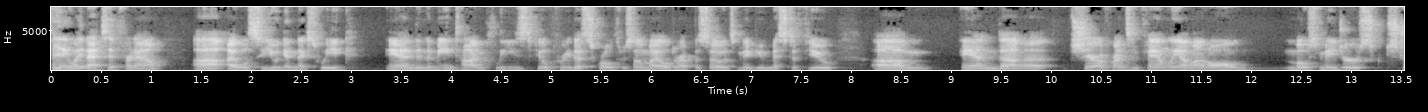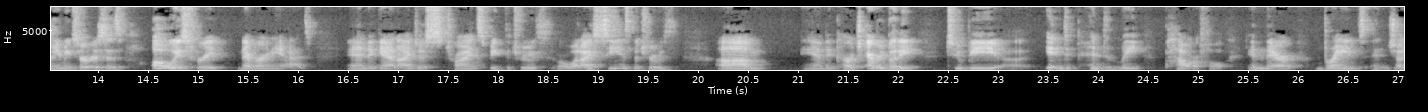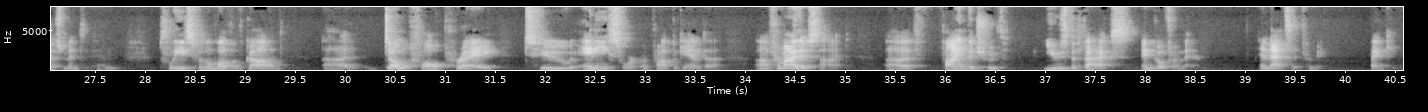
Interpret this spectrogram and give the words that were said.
anyway, that's it for now. Uh, I will see you again next week. And in the meantime, please feel free to scroll through some of my older episodes. Maybe you missed a few. Um, and uh, share with friends and family. I'm on all most major streaming services, always free, never any ads. And again, I just try and speak the truth, or what I see is the truth, um, and encourage everybody to be uh, independently powerful in their brains and judgment. And please, for the love of God, uh, don't fall prey to any sort of propaganda uh, from either side. Uh, find the truth, use the facts, and go from there. And that's it for me. Thank you.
